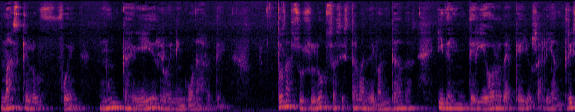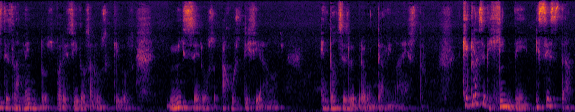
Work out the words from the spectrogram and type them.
Más que lo fue nunca hierro en ningún arte. Todas sus losas estaban levantadas y del interior de aquellos salían tristes lamentos parecidos a los que los míseros ajusticiados. Entonces le pregunté a mi maestro, ¿qué clase de gente es esta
